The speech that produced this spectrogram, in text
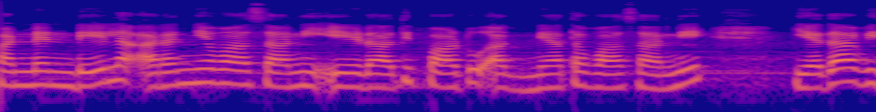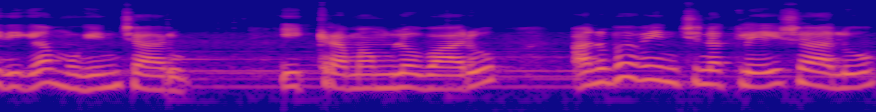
పన్నెండేళ్ళ అరణ్యవాసాన్ని ఏడాది పాటు అజ్ఞాతవాసాన్ని యథావిధిగా ముగించారు. ఈ క్రమంలో వారు అనుభవించిన క్లేశాలు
